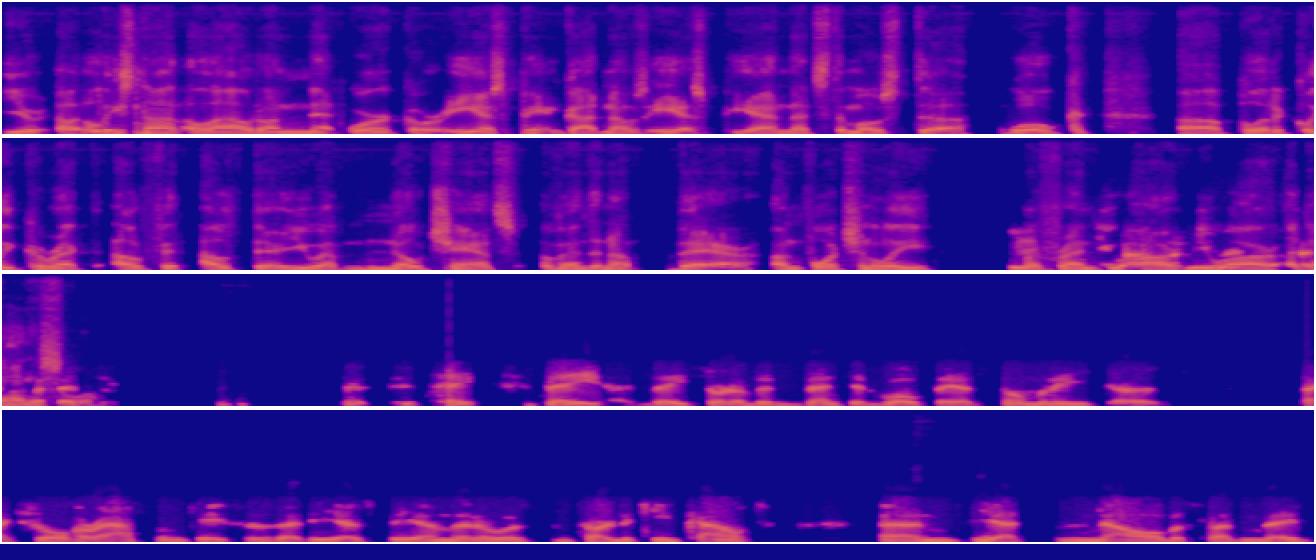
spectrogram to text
you're at least not allowed on network or ESPN. God knows ESPN. That's the most uh, woke, uh, politically correct outfit out there. You have no chance of ending up there. Unfortunately, my friend, you are you are a dinosaur. Hey, they they sort of invented woke. They had so many uh, sexual harassment cases at ESPN that it was it's hard to keep count. And yet now all of a sudden they've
